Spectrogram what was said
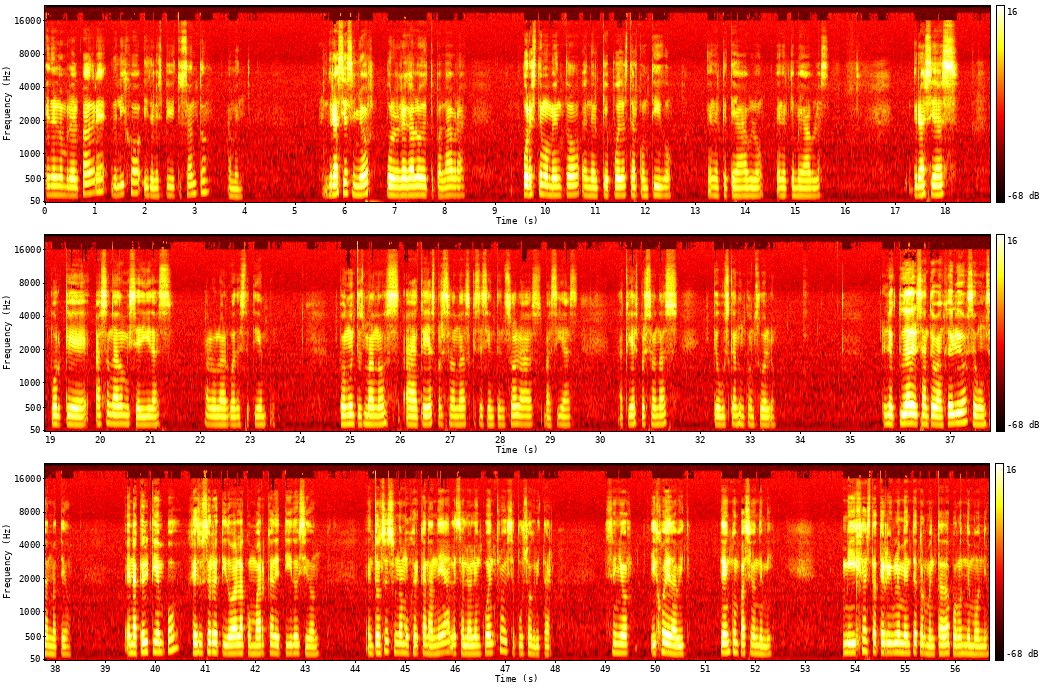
En el nombre del Padre, del Hijo y del Espíritu Santo. Amén. Gracias Señor por el regalo de tu palabra, por este momento en el que puedo estar contigo, en el que te hablo, en el que me hablas. Gracias porque has sanado mis heridas a lo largo de este tiempo. Pongo en tus manos a aquellas personas que se sienten solas, vacías, aquellas personas que buscan un consuelo. Lectura del Santo Evangelio según San Mateo. En aquel tiempo Jesús se retiró a la comarca de Tiro y Sidón. Entonces una mujer cananea le salió al encuentro y se puso a gritar, Señor, hijo de David, ten compasión de mí. Mi hija está terriblemente atormentada por un demonio.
